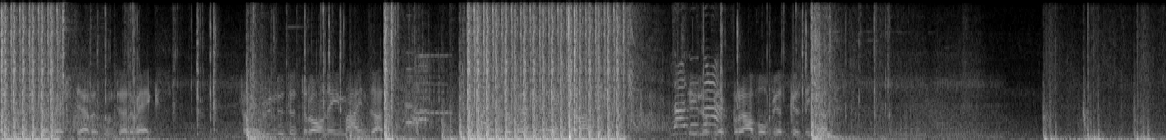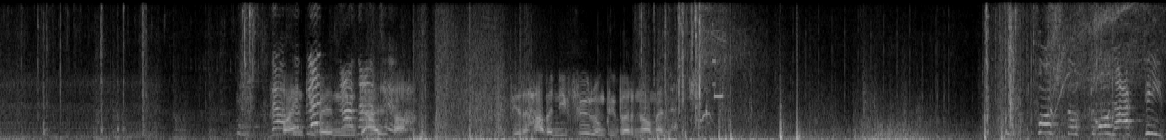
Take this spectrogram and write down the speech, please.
Verbündeter Wächter unterwegs. Verbündete Drohne im Einsatz. Zielobjekt Bravo wird gesichert. Feind übernimmt Blendgranate! Alpha. Wir haben die Führung übernommen. Vorstoßdrohne aktiv!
